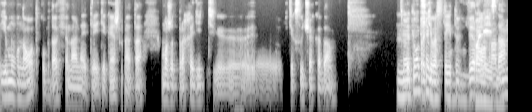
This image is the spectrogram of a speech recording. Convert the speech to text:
ему на откуп, да, в финальной трети. Конечно, это может проходить э, в тех случаях, когда Но это противостоит Верона, да.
